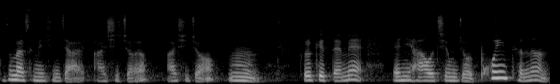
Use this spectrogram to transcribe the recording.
무슨 말씀이신지 아, 아시죠? 아시죠? 음. 그렇기 때문에 애니하우 지금 저 포인트는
